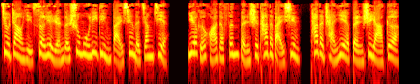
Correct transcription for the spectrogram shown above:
就照以色列人的数目立定百姓的疆界。耶和华的分本是他的百姓，他的产业本是雅各。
